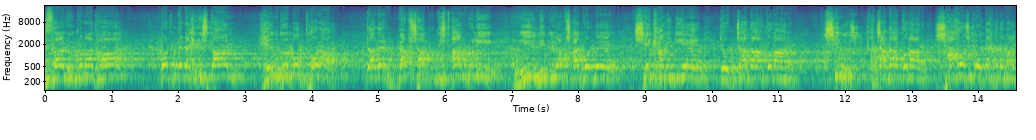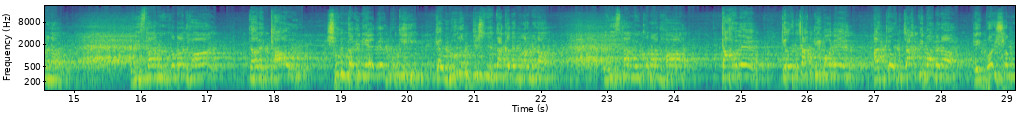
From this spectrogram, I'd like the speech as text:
ইসলাম হুকুমাত হয়, প্রত্যেকটা খ্রিস্টান, হিন্দু, বৌদ্ধরা তাদের ব্যবসা প্রতিষ্ঠানগুলি, নির্বিঘ্নে ব্যবসা করবে। সেখানে গিয়ে কেউ চাঁদা তোলার চাঁদা তোলার সাহস কেউ দেখাতে পারবে না। ইসলাম হুকুমাত হয়, তাহলে কাউ সুন্দরী মেয়েদের প্রতি কেউ রূপ দৃষ্টিতে তাকাতে পারবে না। যদি ইসলাম হুকুমাত হয়, তাহলে কেউ চাকরি পাবে আর কেউ চাকরি পাবে না। এই বৈষম্য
